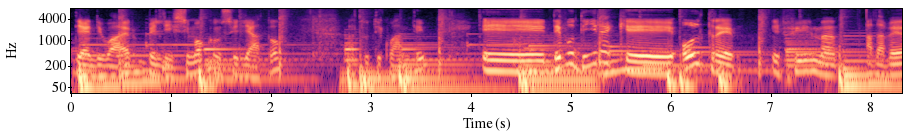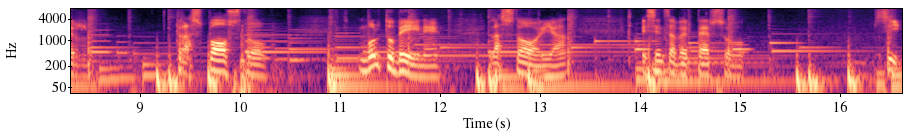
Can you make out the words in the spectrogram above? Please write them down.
di Andy Wire, bellissimo, consigliato a tutti quanti. E devo dire che oltre il film ad aver trasposto molto bene la storia e senza aver perso, sì,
